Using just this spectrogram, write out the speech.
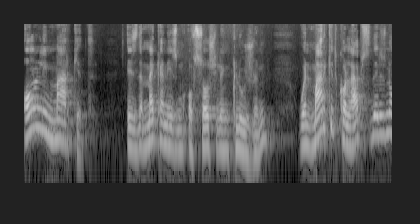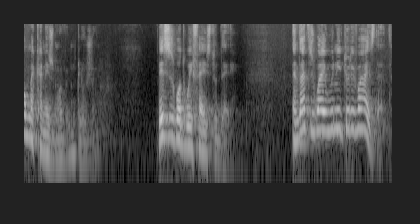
only market is the mechanism of social inclusion, when market collapses, there is no mechanism of inclusion. This is what we face today. And that is why we need to revise that.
